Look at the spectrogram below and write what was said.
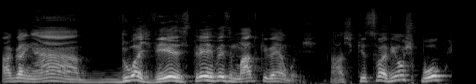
a ganhar duas vezes, três vezes mais do que ganha hoje. Acho que isso vai vir aos poucos,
